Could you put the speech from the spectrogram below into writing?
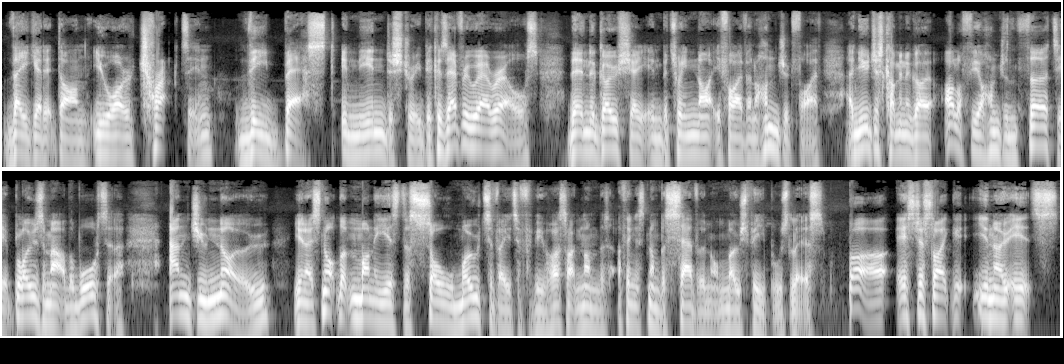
they get it done. You are attracting the best in the industry because everywhere else they're negotiating between 95 and 105 and you just come in and go I'll offer you 130 it blows them out of the water. And you know you know it's not that money is the sole motivator for people. That's like number I think it's number 7 on most people's list. But it's just like you know it's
